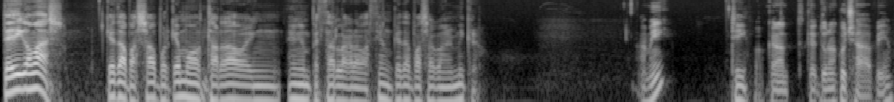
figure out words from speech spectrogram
Te digo más, ¿qué te ha pasado? ¿Por qué hemos tardado en, en empezar la grabación? ¿Qué te ha pasado con el micro? ¿A mí? Sí. Pues que, no- que tú no escuchabas bien.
